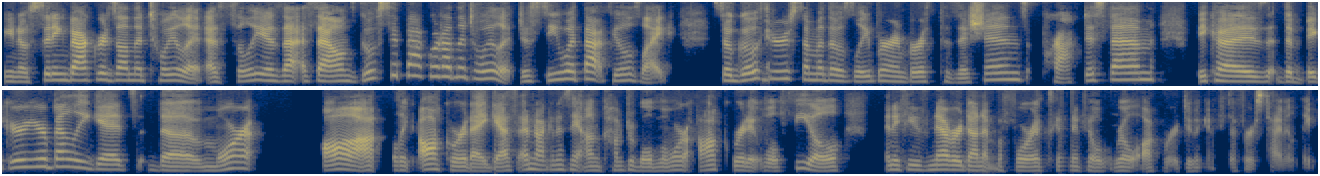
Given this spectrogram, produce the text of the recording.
you know, sitting backwards on the toilet, as silly as that sounds, go sit backward on the toilet. Just see what that feels like. So go through some of those labor and birth positions, practice them because the bigger your belly gets, the more awe, like awkward, I guess. I'm not going to say uncomfortable, but more awkward it will feel. And if you've never done it before, it's going to feel real awkward doing it for the first time in labor.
